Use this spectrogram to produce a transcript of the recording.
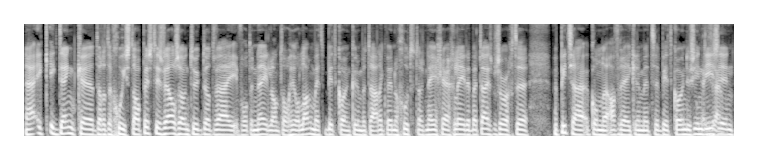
Nou, ik, ik denk eh, dat het een goede stap is. Het is wel zo natuurlijk dat wij bijvoorbeeld in Nederland al heel lang met bitcoin kunnen betalen. Ik weet nog goed dat ik negen jaar geleden bij thuisbezorgd eh, mijn pizza kon afrekenen met bitcoin. Dus in die zin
